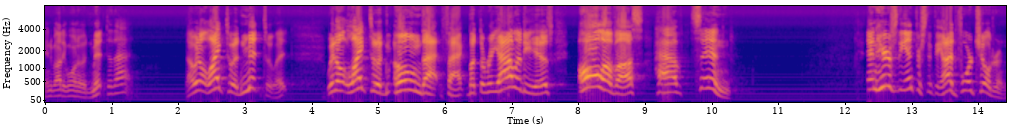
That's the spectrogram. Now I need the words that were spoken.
Anybody want to admit to that? Now we don't like to admit to it we don't like to own that fact, but the reality is all of us have sinned. And here's the interesting thing I had four children.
